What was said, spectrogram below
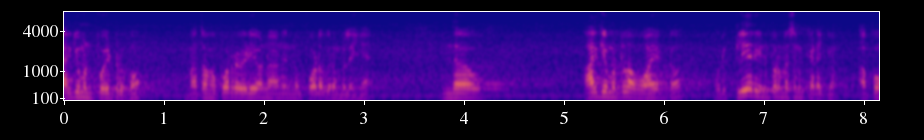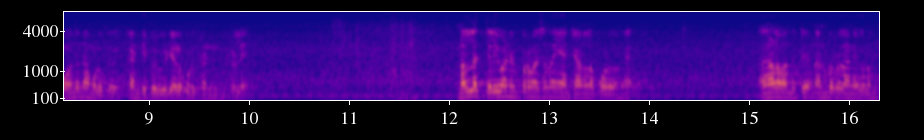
ஆர்கியூமெண்ட் போயிட்டுருக்கும் மற்றவங்க போடுற வீடியோ நான் இன்னும் போட விரும்பலைங்க. இந்த ஆர்கியூமெண்ட்லாம் ஓயட்டும் ஒரு கிளியர் இன்ஃபர்மேஷன் கிடைக்கும். அப்போ வந்து நான் உங்களுக்கு கண்டிப்பாக வீடியோவில் கொடுக்குறேன் நண்பர்களே. நல்ல தெளிவான இன்ஃபர்மேஷன் தான் என் சேனலில் போடுவாங்க. அதனால் வந்துட்டு நண்பர்கள் அனைவரும்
